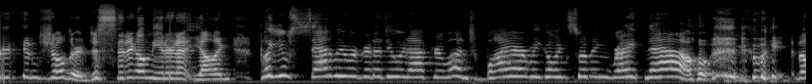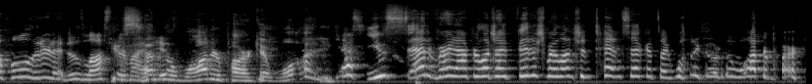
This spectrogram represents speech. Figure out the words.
freaking shoulder, just sitting on the internet yelling, But you said we were going to do it after lunch. Why aren't we going swimming right now? the whole internet just lost you their mind. You said the water park at one. Yes, you said right after lunch. I finished my lunch in 10 seconds. I want to go to the water park.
